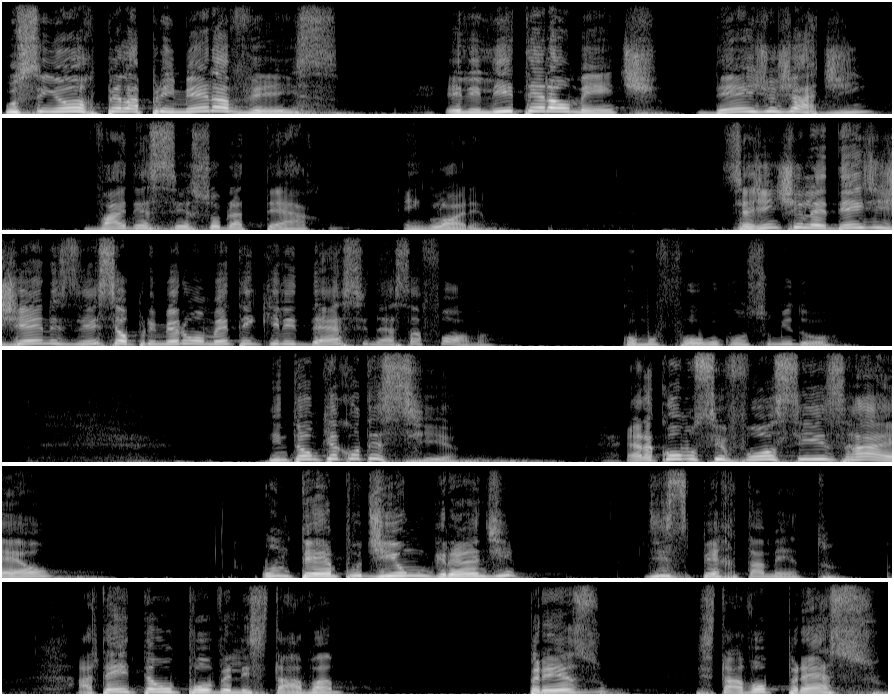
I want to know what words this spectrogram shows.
o Senhor, pela primeira vez, ele literalmente, desde o jardim, vai descer sobre a terra em glória. Se a gente lê desde Gênesis, esse é o primeiro momento em que ele desce nessa forma, como fogo consumidor. Então o que acontecia? Era como se fosse Israel um tempo de um grande despertamento. Até então o povo ele estava preso, estava opresso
